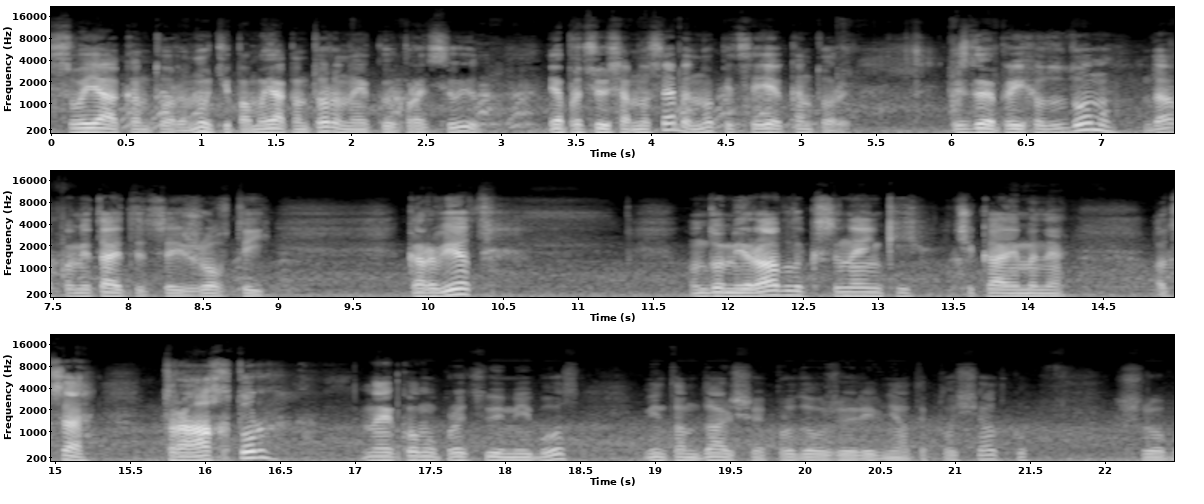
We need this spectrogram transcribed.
своя контора, ну, типа моя контора, на яку я працюю. Я працюю сам на себе, але під цією конторою. Тобто я приїхав додому, да, пам'ятаєте цей жовтий корвет. Он до мій раблик синенький чекає мене. Оце трактор, на якому працює мій бос. Він там далі продовжує рівняти площадку, щоб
